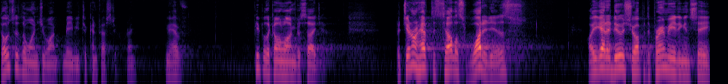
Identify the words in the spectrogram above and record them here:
Those are the ones you want maybe to confess to, right? You have people that come along beside you. But you don't have to tell us what it is. All you got to do is show up at the prayer meeting and say,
